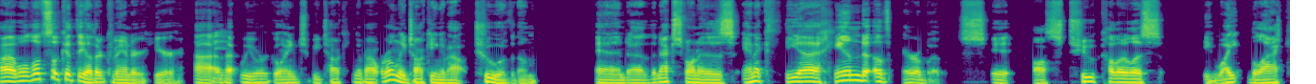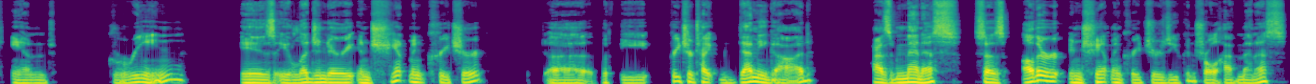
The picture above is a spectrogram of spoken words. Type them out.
Uh, well, let's look at the other commander here uh, Yeah. that we were going to be talking about. We're only talking about two of them. And uh, the next one is Anikthea, Hand of Erebos. It costs two colorless, a white, black, and green. Is a legendary enchantment creature uh, with the creature type demigod. Has menace. Says other enchantment creatures you control have menace.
